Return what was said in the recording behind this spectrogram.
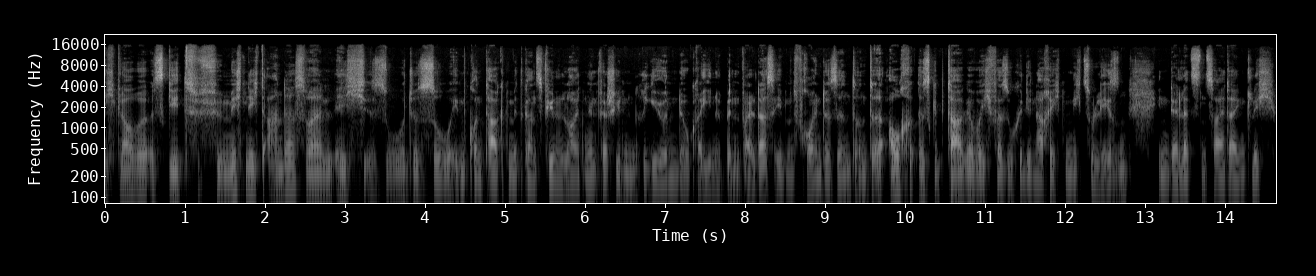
Ich glaube, es geht für mich nicht anders, weil ich so oder so im Kontakt mit ganz vielen Leuten in verschiedenen Regionen der Ukraine bin, weil das eben Freunde sind. Und äh, auch es gibt Tage, wo ich versuche, die Nachrichten nicht zu lesen. In der letzten Zeit eigentlich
